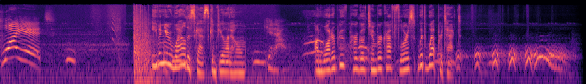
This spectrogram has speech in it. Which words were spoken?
Quiet! Even your wildest guests can feel at home Get out. on waterproof Pergo Timbercraft floors with Wet Protect.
